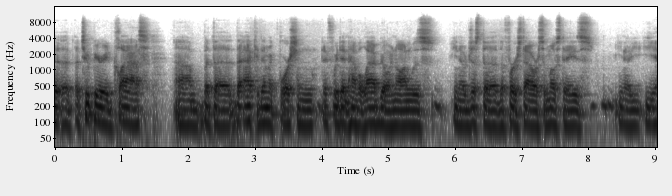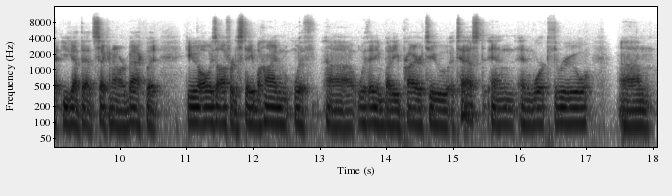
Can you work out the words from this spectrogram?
a, a two period class. Um, but the the academic portion, if we didn't have a lab going on, was you know just the the first hour. So most days, you know, you, you got that second hour back. But he would always offer to stay behind with uh, with anybody prior to a test and and work through um,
